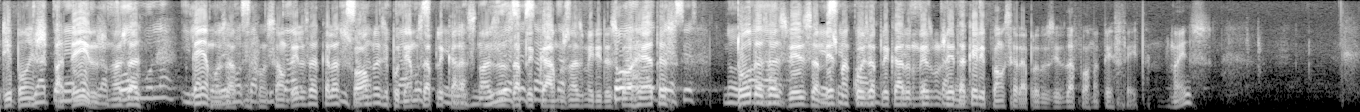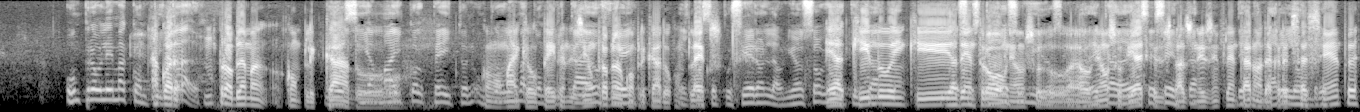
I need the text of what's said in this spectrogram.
de bons padeiros, nós já temos, em função deles, aquelas fórmulas e podemos aplicá-las. Se nós as aplicarmos nas medidas corretas, todas as vezes a mesma coisa aplicada do mesmo jeito, aquele pão será produzido da forma perfeita. Não é isso? Um problema Agora, um problema complicado, como Michael Payton dizia, um problema complicado ou complexo é aquilo em que adentrou a União, a União Soviética e os Estados Unidos enfrentaram na década de 60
